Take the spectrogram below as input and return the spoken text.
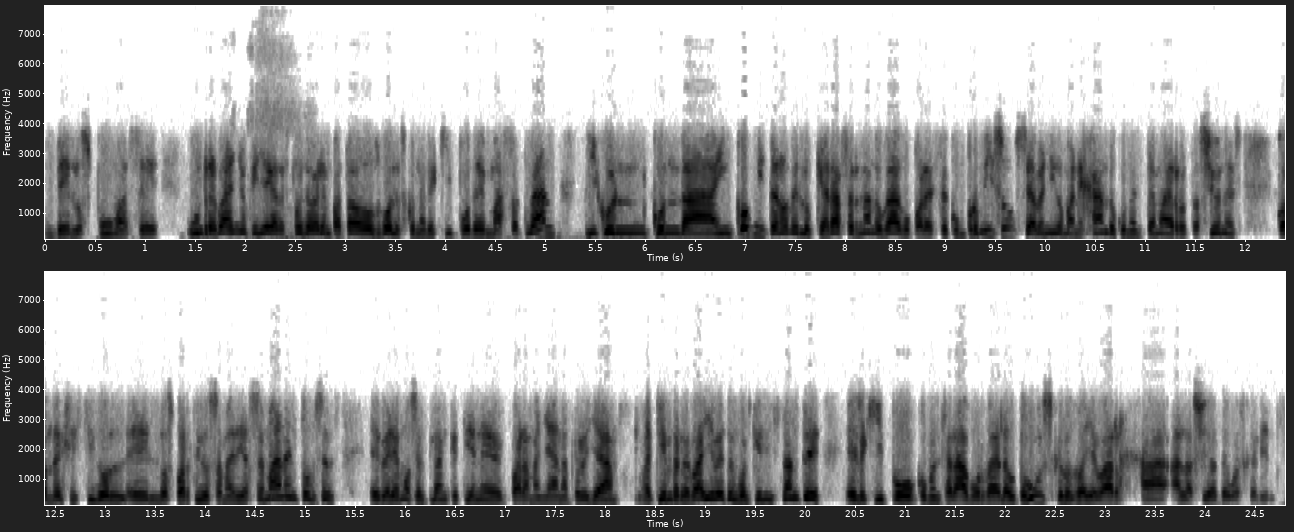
de los Pumas. Eh, un rebaño que llega después de haber empatado dos goles con el equipo de Mazatlán y con, con la incógnita ¿no? de lo que hará Fernando Gago para este compromiso. Se ha venido manejando con el tema de rotaciones cuando ha existido eh, los partidos a media semana, entonces eh, veremos el plan que tiene para mañana, pero ya aquí en Verde Valle, Beto, en cualquier instante el equipo comenzará a abordar el autobús que los va a llevar a, a la ciudad de Aguascalientes.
